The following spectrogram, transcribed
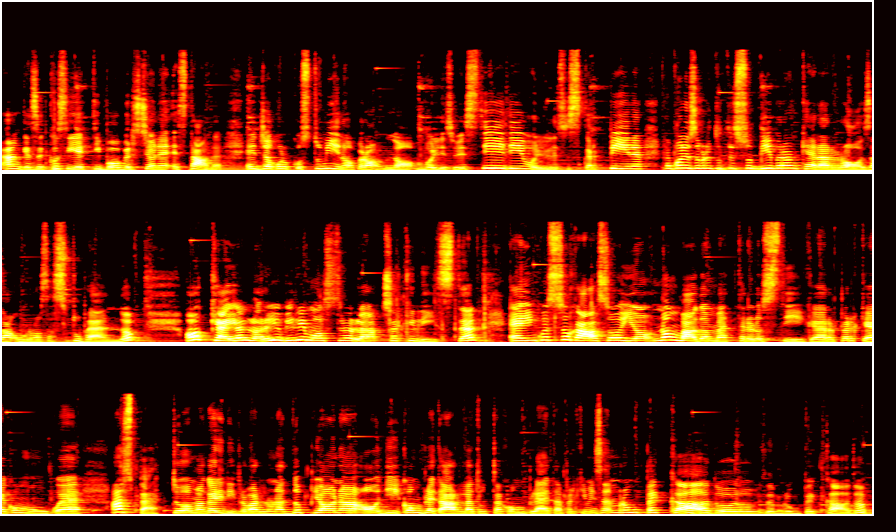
anche se così è tipo versione estate. È già col costumino però no, voglio i suoi vestiti, voglio le sue scarpine e voglio soprattutto il suo biberon che era rosa, un rosa stupendo. Ok, allora io vi rimostro la checklist e in questo caso io non vado a mettere lo sticker perché comunque aspetto magari di trovarla una doppiona o di completarla tutta completa perché mi sembra un peccato, mi sembra un peccato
